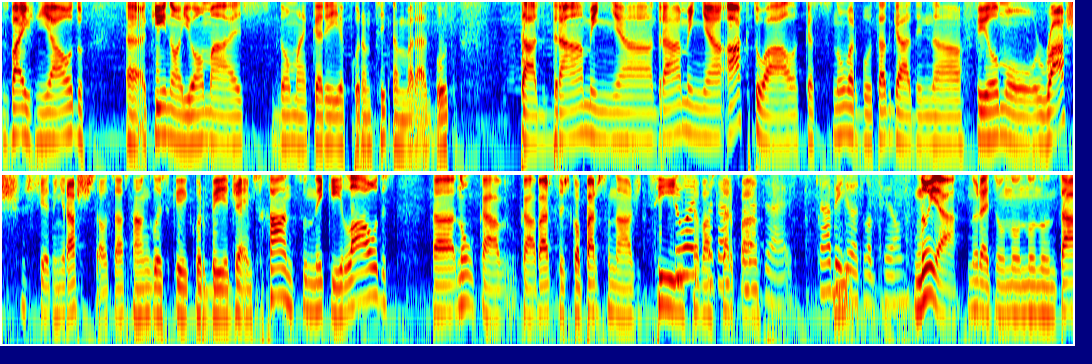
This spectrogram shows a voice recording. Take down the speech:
zvaigžņu jaudu uh, kino jomā es domāju, ka arī jebkuram citam varētu būt tāda drāmiņa, drāmiņa aktuāla, kas nu, varbūt atgādina filmu Rush. Šķiet, viņa Rush saucās angliski, kur bija James Hants un Nikija Laudas. Uh, nu, kā, kā vēsturisko personāžu cīņa savā starpā. redzējusi. Tā bija ļoti laba filma. Nu, jā, nu redz, un, un, un, un tā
